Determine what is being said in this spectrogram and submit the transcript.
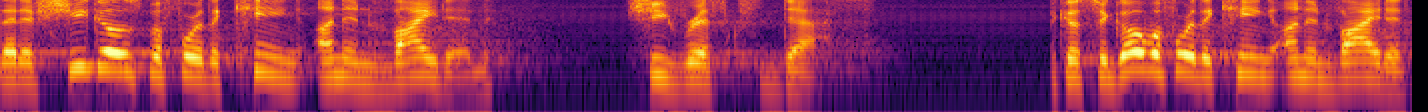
that if she goes before the king uninvited, she risks death. Because to go before the king uninvited,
